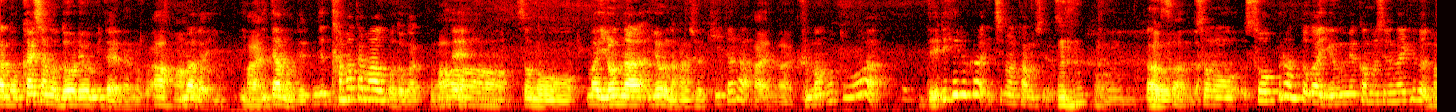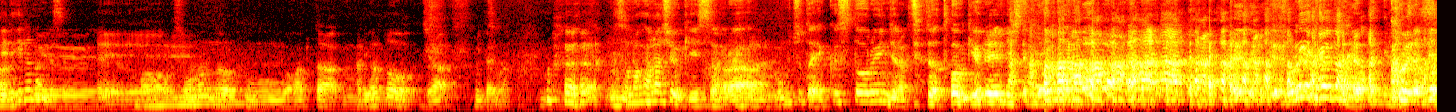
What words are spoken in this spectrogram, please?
あの会社の同僚みたいなのあがまだい,い、はい。たのででたまたま会うことがあったのであその、まあ、いろんな夜の話を聞いたら、ーはい。はい熊本はデリヘルが一番楽しいです、うん。あのあそのソープランドが有名かもしれないけどデリヘルなんですよ。へああそうなんだ。うん分かった。ありがとう。じゃあみたいな その話を聞いてたから、はい僕ちょっとエクストールインじゃなくて東急レイにしてくれそれで変えたの。ごめんなさい。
